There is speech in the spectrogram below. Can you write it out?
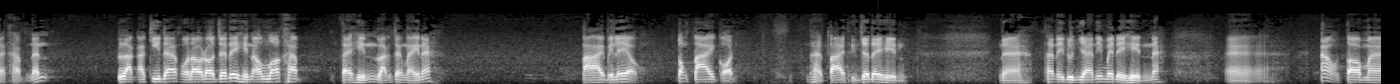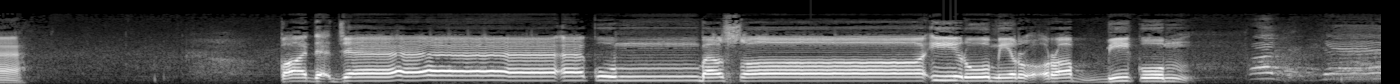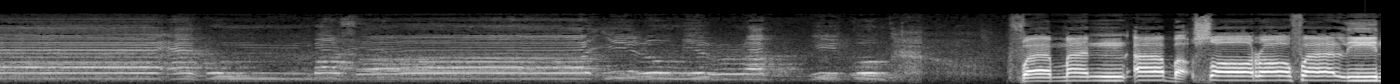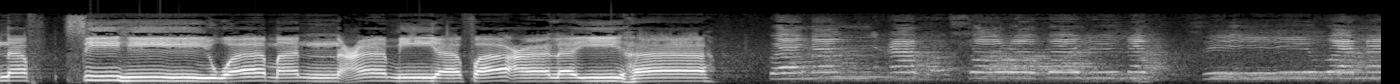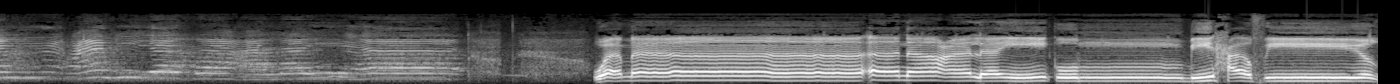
นะครับนั้นหลักอะกีดาของเราเราจะได้เห็นอัลลอฮ์ครับ แต่เห็นหลังจากไหนนะ ตายไปแล้ว ต้องตายก่อนนะตายถึงจะได้เห็นนะถ้าในดุนยานี่ไม่ได้เห็นนะอ่าอ้าวต่อมา قد جاءكم بصائر من ربكم. قد جاءكم بصائر من ربكم. فمن أبصر فلنفسه ومن عمي فعليها. فمن أبصر فلنفسه ومن عمي فعليها. وما أنا عليكم بحفيظ.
